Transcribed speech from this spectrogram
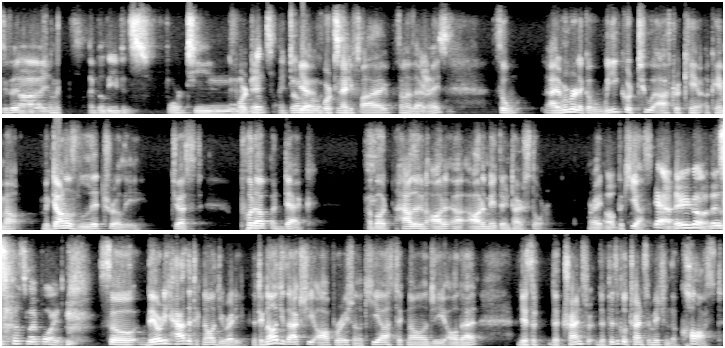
Is it? uh, i believe it's 14 and 14 a bit. I don't yeah, know. 1495, something like that, Yes. right? So I remember like a week or two after came came out, McDonald's literally just put up a deck about how they're going to auto, uh, automate their entire store, right? Oh. The kiosk. Yeah, there you go. That's, that's my point. So they already had the technology ready. The technology is actually operational. The kiosk technology, all that. Just the, the transfer, the physical transformation, the cost,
